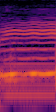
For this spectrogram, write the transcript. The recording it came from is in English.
Spirit.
